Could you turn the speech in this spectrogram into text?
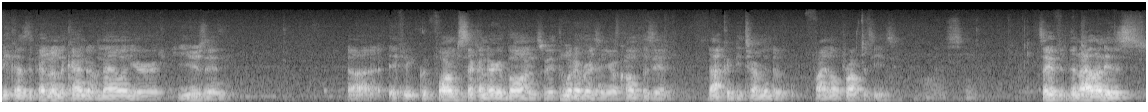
Because depending on the kind of nylon you're using, if it could form secondary bonds with Mhm. whatever is in your composite, that could determine the final properties. Oh, I see. So if the nylon is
